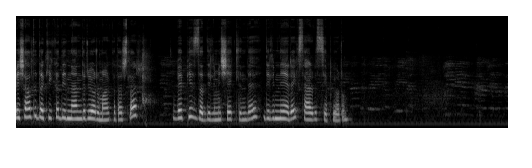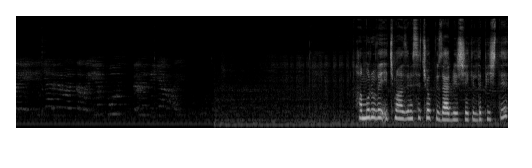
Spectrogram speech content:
Beş altı dakika dinlendiriyorum arkadaşlar. Ve pizza dilimi şeklinde dilimleyerek servis yapıyorum. Hamuru ve iç malzemesi çok güzel bir şekilde pişti.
